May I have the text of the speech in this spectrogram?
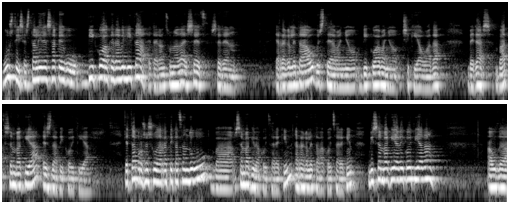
guztiz estali dezakegu bikoak erabilita eta erantzuna da esetz, zeren erregeleta hau bestea baino bikoa baino txikiagoa da. Beraz, bat zenbakia ez da bikoitia. Eta prozesua errepikatzen dugu, ba, zenbaki bakoitzarekin, erregeleta bakoitzarekin. Bi zenbakia bikoitia da? Hau da,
